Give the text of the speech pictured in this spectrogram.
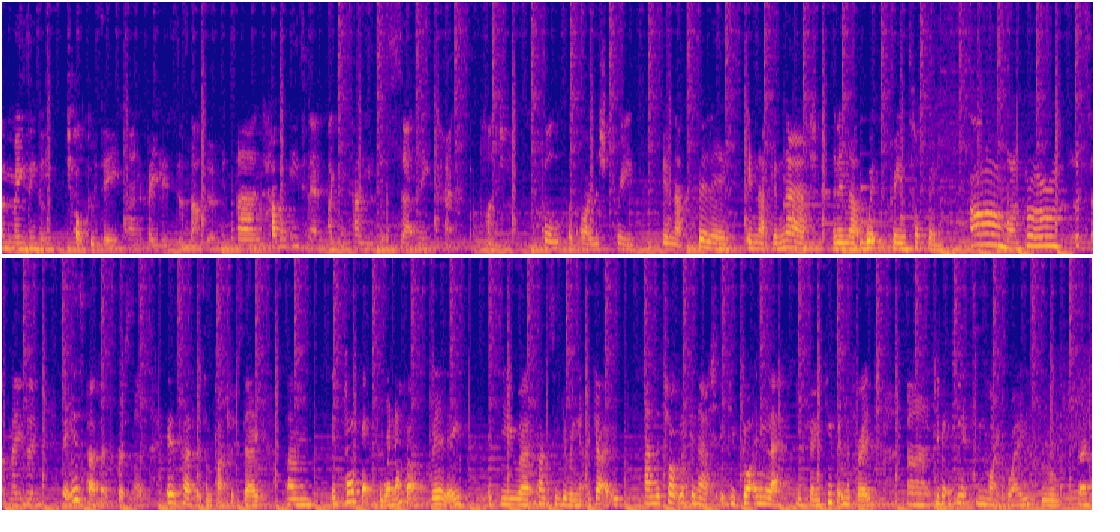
amazingly chocolatey and Bailey's does that look? And having eaten it, I can tell you it certainly packs a punch full of Irish cream in that filling, in that ganache, and in that whipped cream topping. Oh my god, it's amazing. It is perfect for Christmas. It's perfect on Patrick's Day. Um, it's perfect for whenever, really, if you uh, fancy giving it a go. And the chocolate ganache, if you've got any left, you can keep it in the fridge, uh, give it a blitz in the microwave for 30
